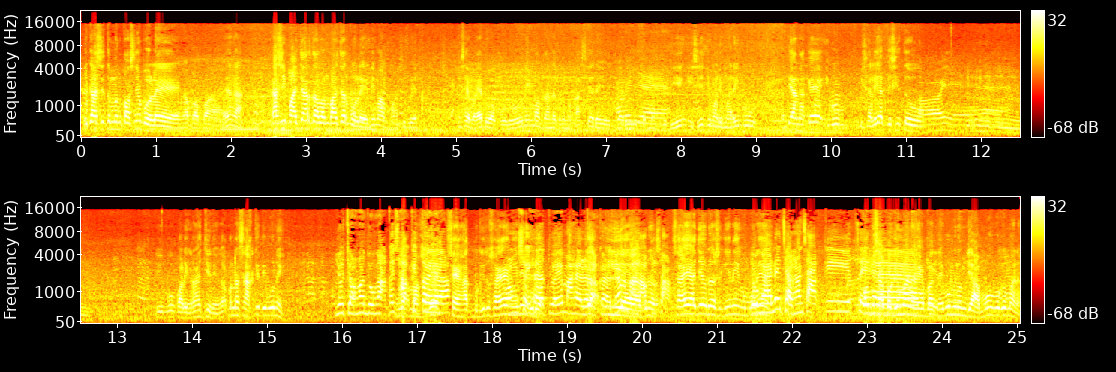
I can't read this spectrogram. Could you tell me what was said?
Dikasih temen kosnya boleh, nggak apa-apa, ya nggak? Kasih pacar, calon pacar boleh. Ini maaf masih bu ya. Ini saya bayar 20, ini maaf tanda terima kasih ada dari Oh, iya. Puding, isinya cuma 5000 Nanti anaknya ibu bisa lihat di situ. Oh iya. Hmm. Ibu paling rajin ya, nggak pernah sakit ibu nih. Ya jangan dong nggak Nggak, sakit ya. sehat begitu saya Wong ini sehat wae mahal iya bener. Saya aja udah segini umurnya. Dongane jangan sakit, sehat. Kok bisa bagaimana hebatnya? gitu. Ibu minum jamu bagaimana?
